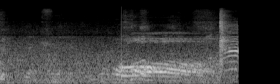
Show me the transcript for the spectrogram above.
Yeah.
